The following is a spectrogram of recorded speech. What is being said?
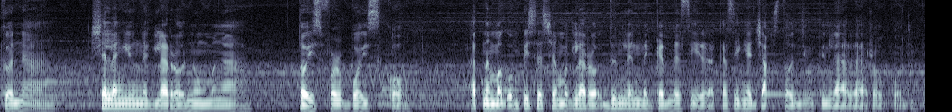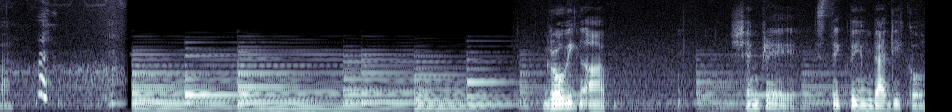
ko na siya lang yung naglaro ng mga toys for boys ko. At nang mag-umpisa siya maglaro, dun lang nagkanda sira kasi nga Jackstone yung tinalaro ko, di ba? Growing up, syempre, stricto yung daddy ko.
